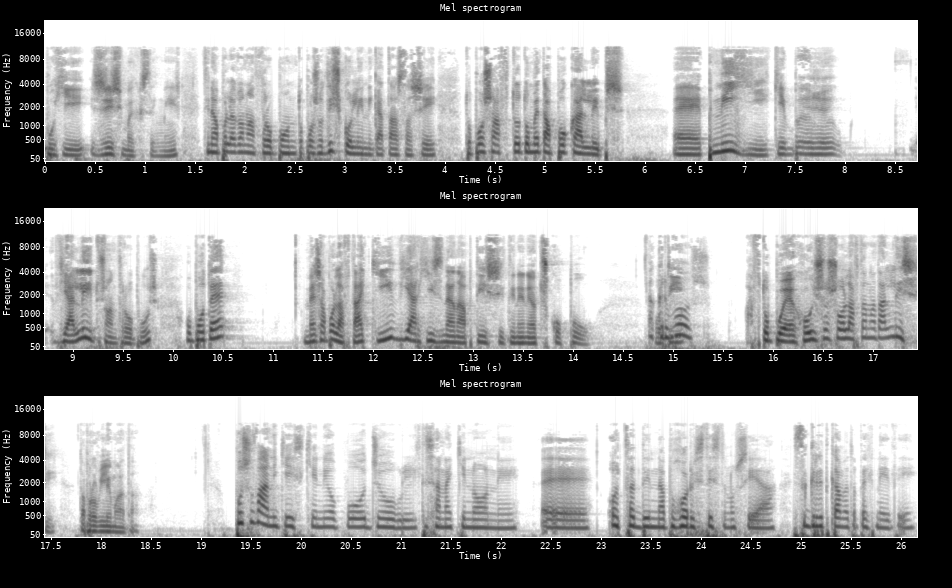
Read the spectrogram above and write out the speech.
που έχει ζήσει μέχρι στιγμής, την απώλεια των ανθρώπων, το πόσο δύσκολη είναι η κατάσταση, το πόσο αυτό το μεταπόκαλυψ ε, πνίγει και ε, διαλύει τους ανθρώπους. Οπότε, μέσα από όλα αυτά και η ίδια αρχίζει να αναπτύσσει την έννοια του σκοπού. Ακριβώς. Ότι αυτό που έχω, ίσως όλα αυτά να τα λύσει τα προβλήματα. Πώς σου φάνηκε η σκηνή όπου ο Τζόουλ της ανακοινώνει ε, ότι θα την αποχωριστεί στην ουσία συγκριτικά με το παιχνίδι;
